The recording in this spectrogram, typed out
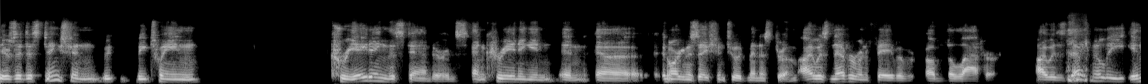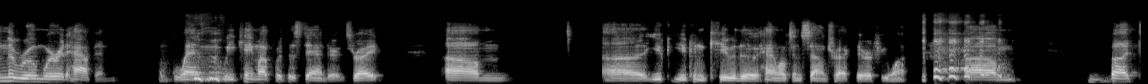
There's a distinction b- between creating the standards and creating in, in, uh, an organization to administer them. I was never in favor of the latter. I was definitely in the room where it happened when we came up with the standards, right? Um, uh, you you can cue the Hamilton soundtrack there if you want. Um, but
